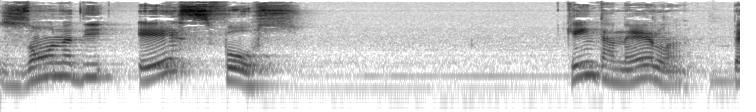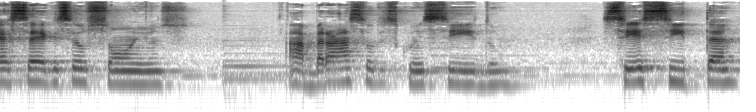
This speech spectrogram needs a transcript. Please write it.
zona de esforço. Quem está nela persegue seus sonhos, abraça o desconhecido, se excita,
